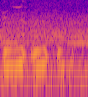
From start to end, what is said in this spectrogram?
うんうんうん。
